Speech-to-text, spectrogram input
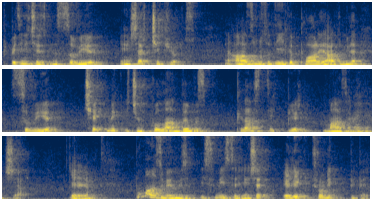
Pipetin içerisinde sıvıyı gençler çekiyoruz. Yani ağzımızda değil de puar yardımıyla sıvıyı çekmek için kullandığımız plastik bir malzeme gençler. Gelelim. Bu malzememizin ismi ise gençler elektronik pipet.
